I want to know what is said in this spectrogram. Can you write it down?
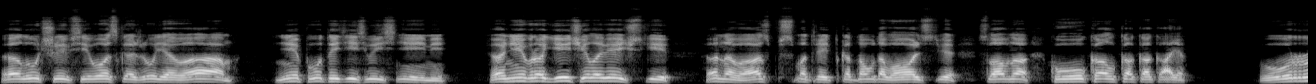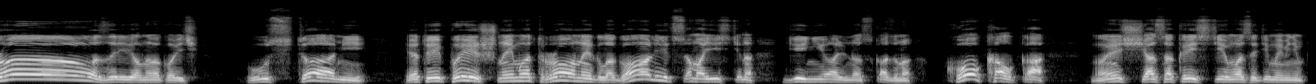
А лучше всего скажу я вам, не путайтесь вы с ними. Они враги человеческие, а на вас посмотреть так одно удовольствие, словно куколка какая. «Ура!» — заревел Новакович. «Устами этой пышной Матроны глаголит сама истина, гениально сказано, коколка. Мы сейчас окрестим вас этим именем.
